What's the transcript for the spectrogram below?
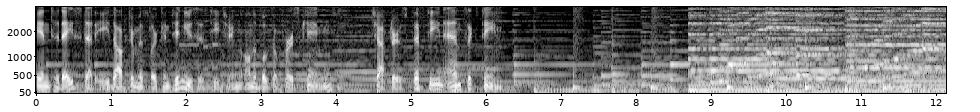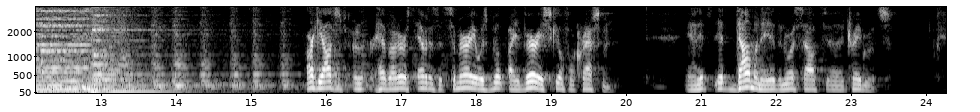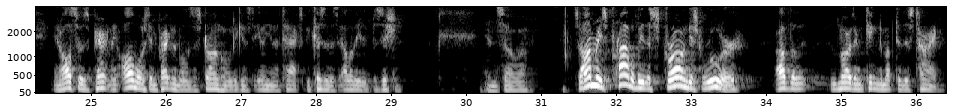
In today's study, Dr. Missler continues his teaching on the book of 1 Kings, chapters 15 and 16. Archaeologists have unearthed evidence that Samaria was built by very skillful craftsmen, and it, it dominated the north-south uh, trade routes, and also is apparently almost impregnable as a stronghold against alien attacks because of this elevated position. And so, uh, so Omri is probably the strongest ruler of the northern kingdom up to this time.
